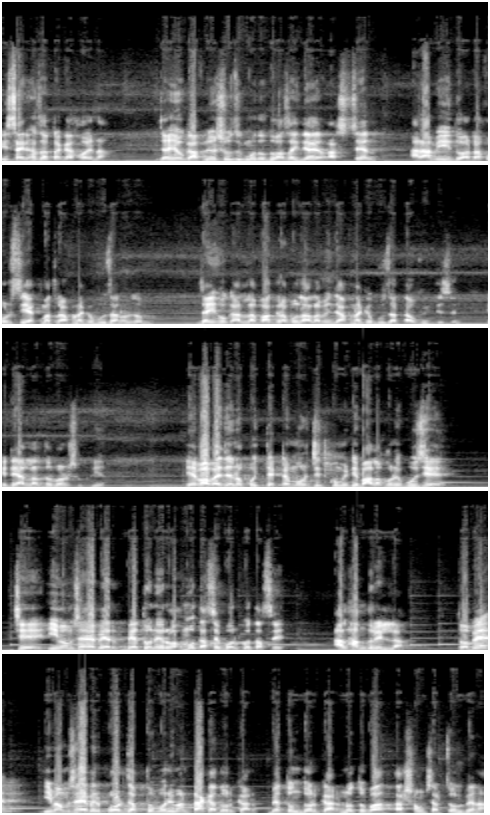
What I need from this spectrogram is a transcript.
এই চার হাজার টাকা হয় না। যাই হোক, আপনিও সুযোগ মতো দোয়া চাইতে আসছেন আর আমি এই দোয়াটা করছি একমাত্র আপনাকে বোঝানোর জন্য। যাই হোক, আল্লাহ পাক রাবুল আলমিন যে আপনাকে বুঝার তৌফিক দিয়েছেন, এটাই আল্লাহর দরবার শুক্রিয়া। এভাবে যেন প্রত্যেকটা মসজিদ কমিটি ভালো করে বুঝে যে ইমাম সাহেবের বেতনে রহমত আছে, বরকত আছে। আলহামদুলিল্লাহ। তবে ইমাম সাহেবের পর্যাপ্ত পরিমাণ টাকা দরকার বেতন দরকার নতুবা তার সংসার চলবে না।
